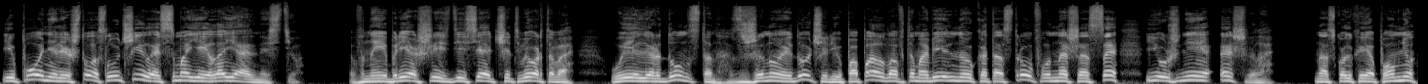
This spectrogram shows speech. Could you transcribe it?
и поняли, что случилось с моей лояльностью. В ноябре 64-го Уиллер Дунстон с женой и дочерью попал в автомобильную катастрофу на шоссе южнее Эшвилла. Насколько я помню,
